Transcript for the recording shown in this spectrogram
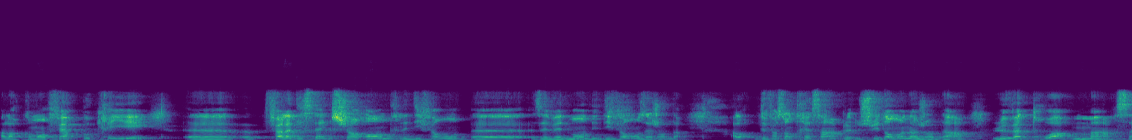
Alors, comment faire pour créer, euh, faire la distinction entre les différents événements des différents agendas? Alors, de façon très simple, je suis dans mon agenda le 23 mars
